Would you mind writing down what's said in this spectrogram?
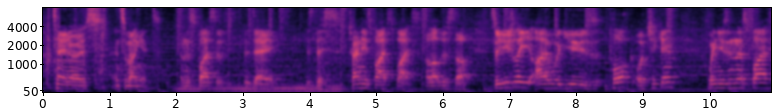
potatoes, and some onions. And the spice of the day is this, Chinese five spice. I love this stuff. So usually I would use pork or chicken when using this spice,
